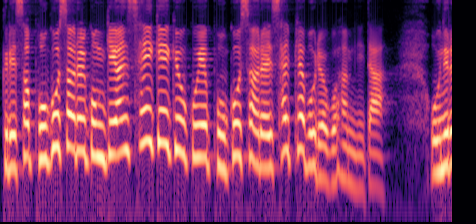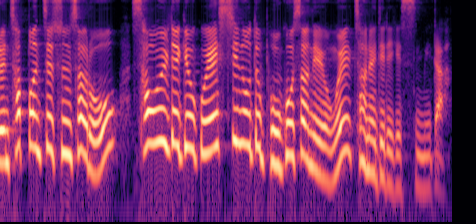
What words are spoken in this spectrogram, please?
그래서 보고서를 공개한 세계 교구의 보고서를 살펴보려고 합니다. 오늘은 첫 번째 순서로 서울대 교구의 시노드 보고서 내용을 전해드리겠습니다.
